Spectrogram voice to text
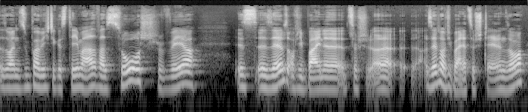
so ein super wichtiges Thema ist, was so schwer ist, äh, selbst auf die Beine zu, äh, selbst auf die Beine zu stellen. So.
